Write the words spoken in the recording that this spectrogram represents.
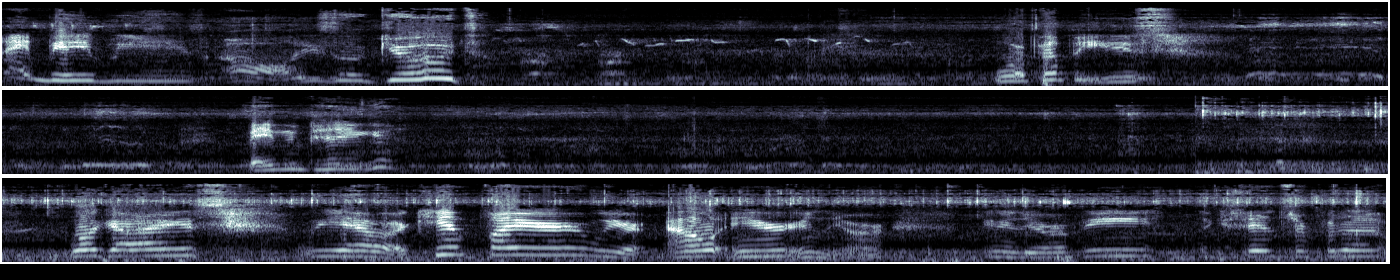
Hey, babies. Oh, these are cute. More puppies. Baby pig. Well, guys, we have our campfire. We are out here in the, in the RV. The tents are put up.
